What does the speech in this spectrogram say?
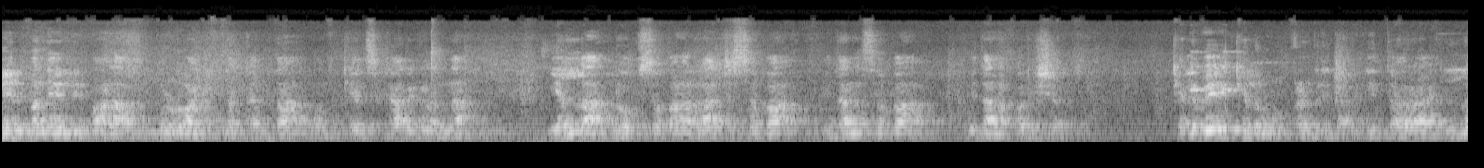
ಮೇಲ್ಮನೆಯಲ್ಲಿ ಭಾಳ ಅನುಕೂಲವಾಗಿರ್ತಕ್ಕಂಥ ಒಂದು ಕೆಲಸ ಕಾರ್ಯಗಳನ್ನು ಎಲ್ಲ ಲೋಕಸಭಾ, ರಾಜ್ಯಸಭಾ, ವಿಧಾನಸಭಾ, ವಿಧಾನ ಪರಿಷತ್ತು. ಕೆಲವೇ ಕೆಲವು ಮುಖಂಡರಿದ್ದಾರೆ ಈ ಥರ ಎಲ್ಲ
